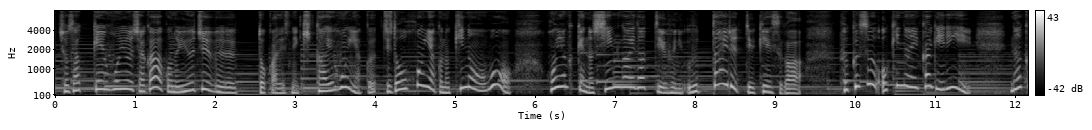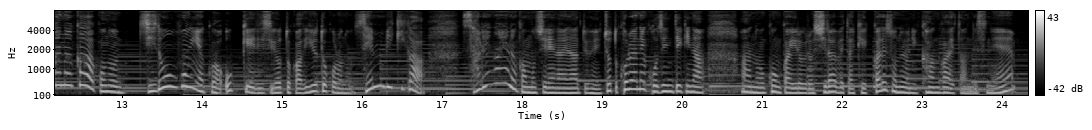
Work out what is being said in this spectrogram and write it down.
著作権保有者がこの YouTube とかですね機械翻訳自動翻訳の機能を翻訳権の侵害だっていうふうに訴えるっていうケースが複数起きない限りなかなかこの自動翻訳は OK ですよとかいうところの線引きがされないのかもしれないなというふうにちょっとこれはね個人的なあの今回いろいろ調べた結果でそのように考えたんですね。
